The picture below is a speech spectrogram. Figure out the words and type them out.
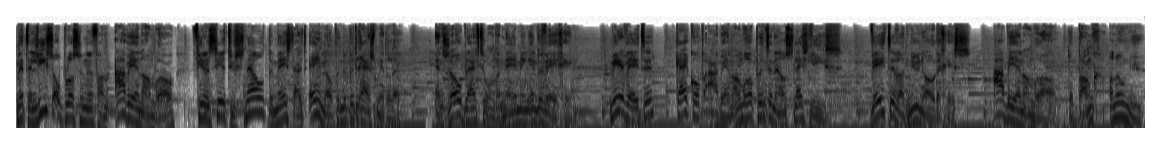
Met de leaseoplossingen van ABN AMRO financiert u snel de meest uiteenlopende bedrijfsmiddelen. En zo blijft uw onderneming in beweging. Meer weten? Kijk op abnamro.nl slash lease. Weten wat nu nodig is. ABN AMRO, de bank anno nu.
